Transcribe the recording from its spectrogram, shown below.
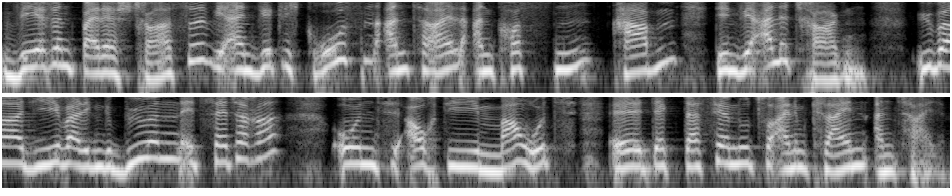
während bei der Straße wir einen wirklich großen Anteil an Kosten haben, den wir alle tragen, über die jeweiligen Gebühren etc. Und auch die Maut äh, deckt das ja nur zu einem kleinen Anteil.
